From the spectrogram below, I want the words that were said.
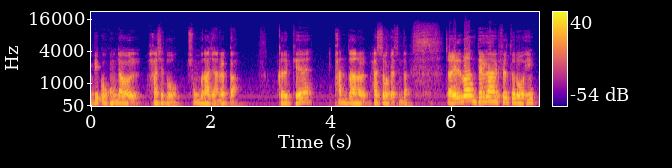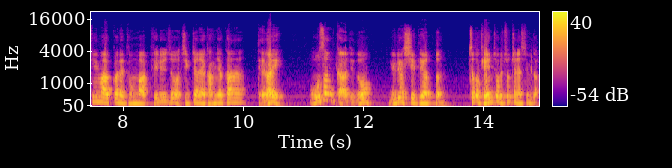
믿고 공략을 하셔도 충분하지 않을까 그렇게 판단을 할 수밖에 없습니다. 자, 1번 배강의 필두로 인기마건의 둔마필이죠. 직전에 강력한 대가리 5선까지도 유력시 되었던 저도 개인적으로 추천했습니다.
